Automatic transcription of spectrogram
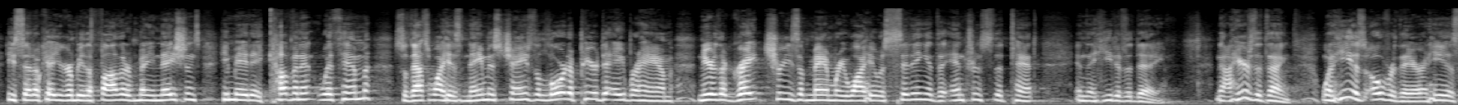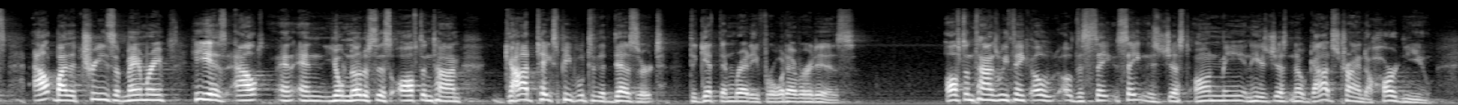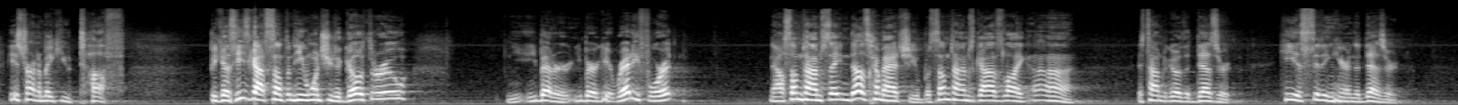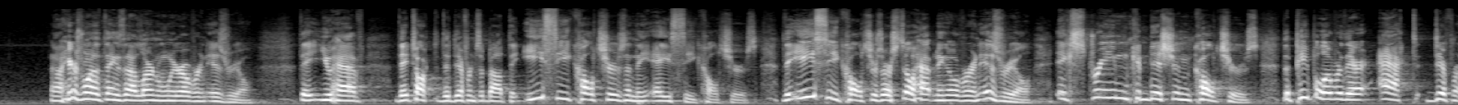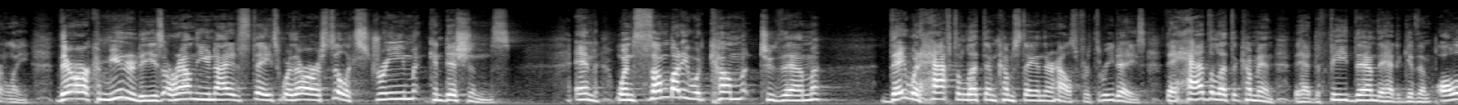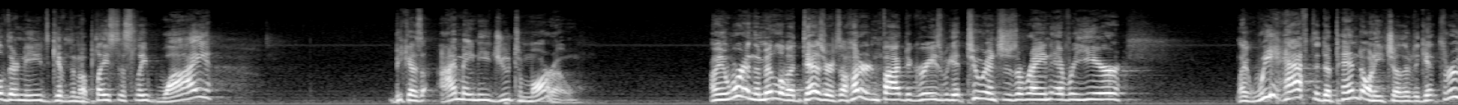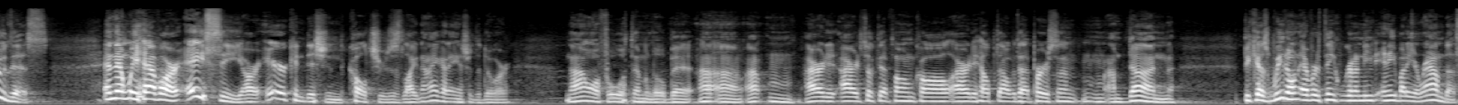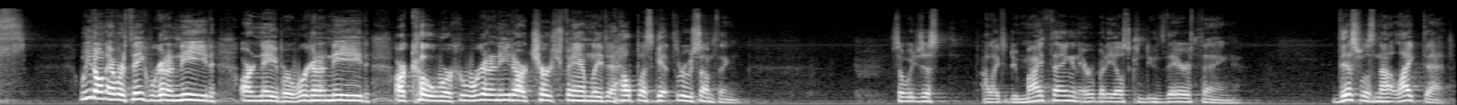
He said, Okay, you're going to be the father of many nations. He made a covenant with him, so that's why his name is changed. The Lord appeared to Abraham near the great trees of Mamre while he was sitting at the entrance to the tent in the heat of the day. Now, here's the thing when he is over there and he is out by the trees of Mamre, he is out, and, and you'll notice this oftentimes God takes people to the desert to get them ready for whatever it is. Oftentimes we think, oh, oh the Satan is just on me, and he's just, no, God's trying to harden you. He's trying to make you tough because he's got something he wants you to go through. You better, you better get ready for it. Now, sometimes Satan does come at you, but sometimes God's like, uh uh-uh, uh it's time to go to the desert. He is sitting here in the desert. Now, here's one of the things that I learned when we were over in Israel that you have they talked the difference about the EC cultures and the AC cultures. The EC cultures are still happening over in Israel. Extreme condition cultures. The people over there act differently. There are communities around the United States where there are still extreme conditions. And when somebody would come to them, they would have to let them come stay in their house for three days. They had to let them come in. They had to feed them. They had to give them all of their needs, give them a place to sleep. Why? Because I may need you tomorrow. I mean, we're in the middle of a desert. It's 105 degrees. We get two inches of rain every year. Like, we have to depend on each other to get through this. And then we have our AC, our air conditioned cultures. It's like, now I ain't got to answer the door. Now I want to fool with them a little bit. Uh-uh. uh I, already, I already took that phone call. I already helped out with that person. Mm-mm, I'm done. Because we don't ever think we're going to need anybody around us. We don't ever think we're going to need our neighbor, we're going to need our coworker, we're going to need our church family to help us get through something. So we just, I like to do my thing and everybody else can do their thing. This was not like that.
